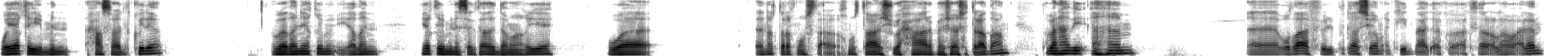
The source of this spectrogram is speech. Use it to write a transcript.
ويقي من حصى الكلى. وأيضا يقي أيضا يقي من السكتات الدماغية و نقطة رقم 15 يحارب هشاشة العظام. طبعا هذه أهم آه، وظائف البوتاسيوم أكيد بعد أكثر الله أعلم.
